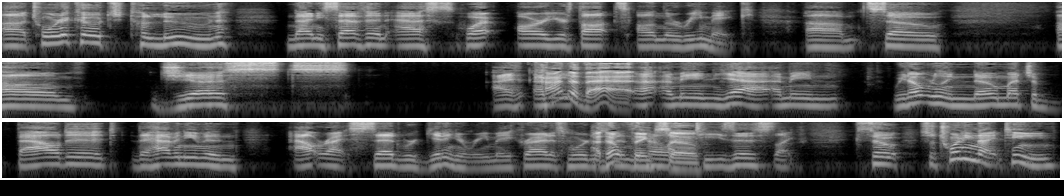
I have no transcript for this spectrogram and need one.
Uh, Torneko Taloon 97 asks, what are your thoughts on the remake? Um, so, um, just, I, I Kind mean- of that. I, I mean, yeah, I mean, we don't really know much about it. They haven't even outright said we're getting a remake, right? It's more just I don't think so. like teases, like so so 2019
